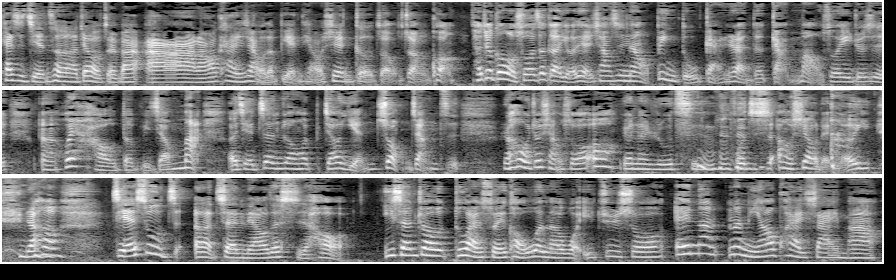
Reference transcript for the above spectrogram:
开始检测了，叫我嘴巴啊，然后看一下我的扁桃腺各种状况。他就跟我说，这个有点像是那种病毒感染的感冒，所以就是嗯，会好的比较慢，而且症状会比较严重这样子。然后我就想说，哦，原来如此，我只是傲笑脸而已。然后结束诊呃诊疗的时候，医生就突然随口问了我一句，说：“哎，那那你要快筛吗？”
